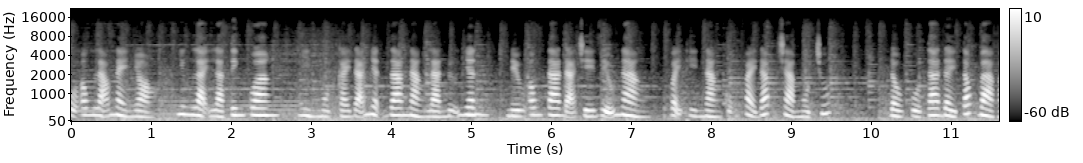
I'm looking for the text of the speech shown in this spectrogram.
của ông lão này nhỏ, nhưng lại là tinh quang nhìn một cái đã nhận ra nàng là nữ nhân, nếu ông ta đã chế giễu nàng, vậy thì nàng cũng phải đáp trả một chút. Đầu của ta đầy tóc bạc,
